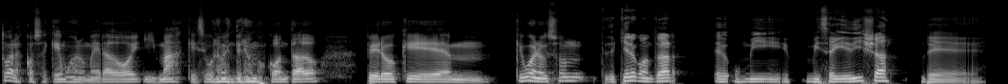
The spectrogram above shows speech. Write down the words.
todas las cosas que hemos enumerado hoy y más que seguramente no hemos contado, pero que, em, que bueno, son... Te quiero contar eh, mi, mi seguidilla de,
